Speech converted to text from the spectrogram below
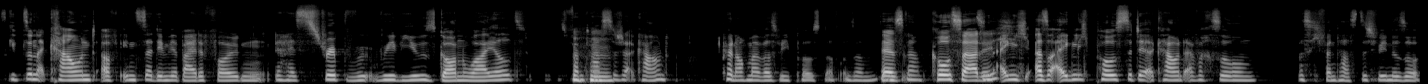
Es gibt so einen Account auf Insta, den wir beide folgen. Der heißt Strip Re Reviews Gone Wild. Das ist ein Mhm. fantastischer Account. Wir können auch mal was reposten auf unserem Der ist Insta. großartig. Sind eigentlich, also eigentlich postet der Account einfach so, was ich fantastisch finde, so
